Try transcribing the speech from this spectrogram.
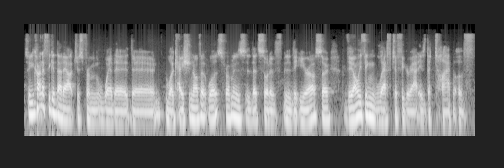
So you kind of figured that out just from where the the location of it was from. Is that's sort of the era. So the only thing left to figure out is the type of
